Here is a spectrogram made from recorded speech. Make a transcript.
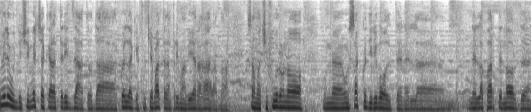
2011 invece è caratterizzato da quella che fu chiamata la primavera araba. Insomma, ci furono un, un sacco di rivolte nel, nella parte nord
